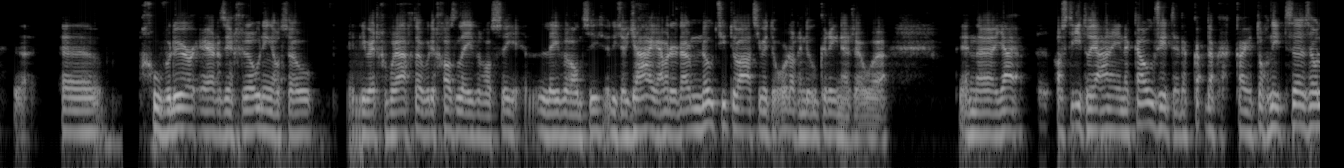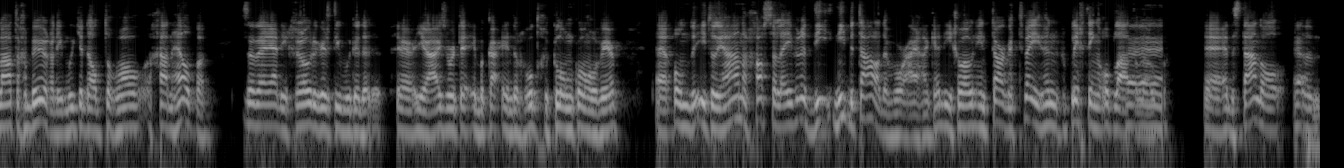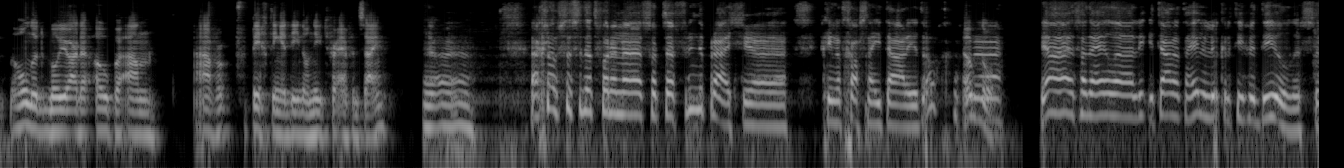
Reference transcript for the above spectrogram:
gouverneur ergens in Groningen of zo. En die werd gevraagd over de gasleveranties. En die zei, ja, ja, maar er is nou een noodsituatie met de oorlog in de Oekraïne en zo. eh. En eh, ja, als de Italianen in de kou zitten, dan kan, dat kan je toch niet eh, zo laten gebeuren. Die moet je dan toch wel gaan helpen. Dus dan, ja, die Groningers, die moeten, de, je huis wordt in, elkaar, in de grond geklonken ongeveer. om de Italianen gas te leveren, die niet betalen ervoor eigenlijk. Hè, die gewoon in Target 2 hun verplichtingen op laten lopen. Eh, er staan al eh, honderden miljarden open aan, aan ver- verplichtingen die nog niet vereffend zijn. Ja, ja. Nou, ik geloof dat ze dat voor een eh, soort eh, vriendenprijsje eh, ging dat gas naar Italië, toch? Ook nog? ja, ze hadden een heel, Italië had een hele lucratieve deal. Dus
